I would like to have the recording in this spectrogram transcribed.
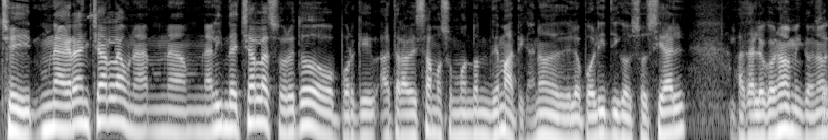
Sí, una gran charla, una, una, linda charla, sobre todo porque atravesamos un montón de temáticas, ¿no? Desde lo político, social, hasta lo económico, ¿no?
